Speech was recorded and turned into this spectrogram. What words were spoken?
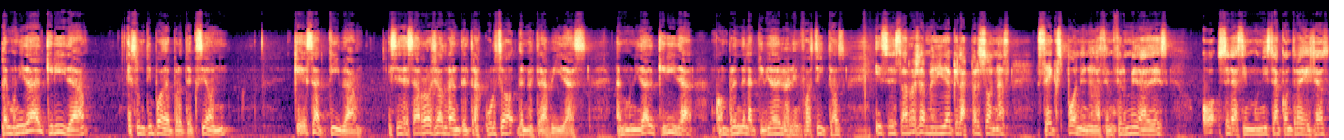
La inmunidad adquirida es un tipo de protección que es activa y se desarrolla durante el transcurso de nuestras vidas. La inmunidad adquirida comprende la actividad de los linfocitos y se desarrolla a medida que las personas se exponen a las enfermedades o se las inmuniza contra ellas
